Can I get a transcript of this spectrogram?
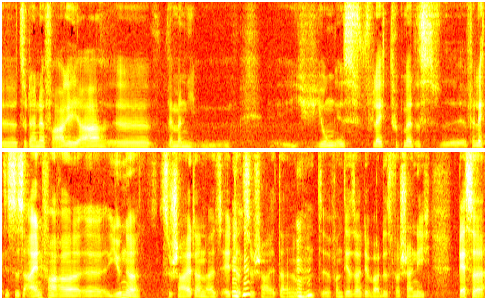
äh, zu deiner Frage, ja, äh, wenn man jung ist, vielleicht tut man das, vielleicht ist es einfacher, jünger zu scheitern, als älter mhm. zu scheitern. Mhm. Und äh, von der Seite war das wahrscheinlich besser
